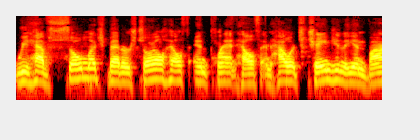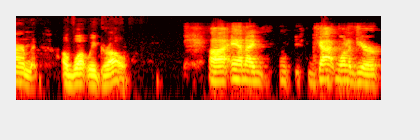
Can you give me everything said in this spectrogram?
we have so much better soil health and plant health and how it's changing the environment of what we grow. Uh, and I got one of your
